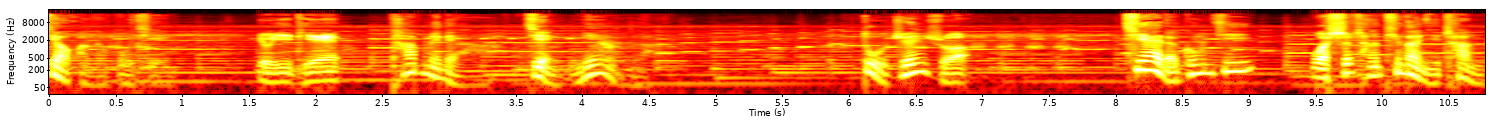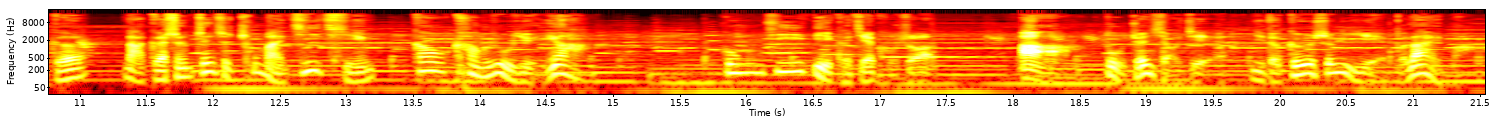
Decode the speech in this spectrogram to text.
叫唤个不停。有一天，他们俩见面了。杜鹃说。亲爱的公鸡，我时常听到你唱歌，那歌声真是充满激情，高亢入云啊！公鸡立刻接口说：“啊，杜鹃小姐，你的歌声也不赖嘛，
